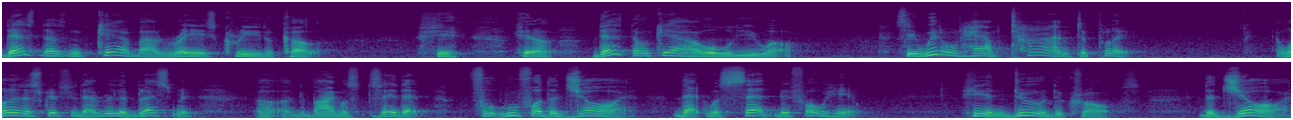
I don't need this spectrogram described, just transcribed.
Death doesn't care about race, creed, or color. you know, death don't care how old you are. See, we don't have time to play. And one of the scriptures that really blessed me uh, the Bible say that for, who for the joy that was set before him, he endured the cross. The joy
